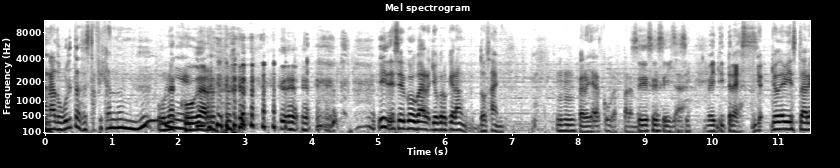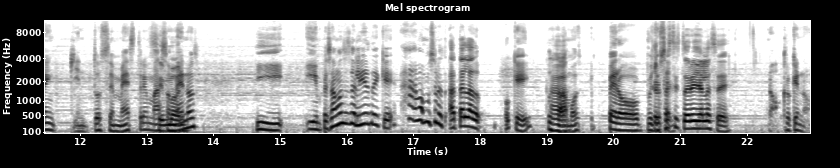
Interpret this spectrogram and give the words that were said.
una adulta se está fijando en mí. Una cougar. Y decir cougar, yo creo que eran dos años, Ujú. pero ya era cougar para mí. Sí, sí, sí, ya. 23. Yo, yo debía estar en quinto semestre, más o Simón. menos. Y, y empezamos a salir de que, ah, vamos a, a tal lado. Ok, pues Ajá. vamos. Pero pues creo yo que esta historia ya la sé. No, creo que no.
